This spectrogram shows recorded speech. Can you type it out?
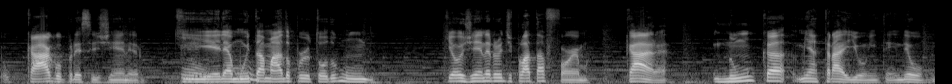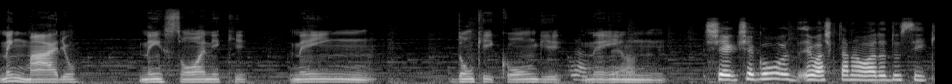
Eu cago pra esse gênero. Que hum. ele é muito amado por todo mundo. Que é o gênero de plataforma. Cara, nunca me atraiu, entendeu? Nem Mario, nem Sonic, nem Donkey Kong, não, nem. Não. Chegou, eu acho que tá na hora do SIC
